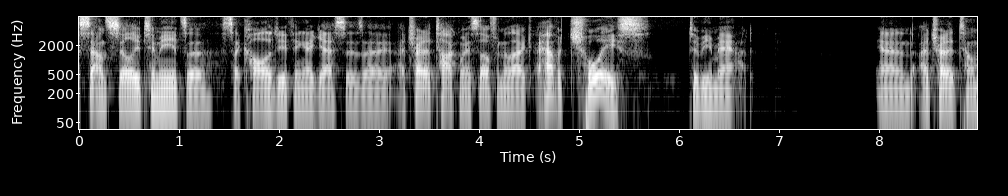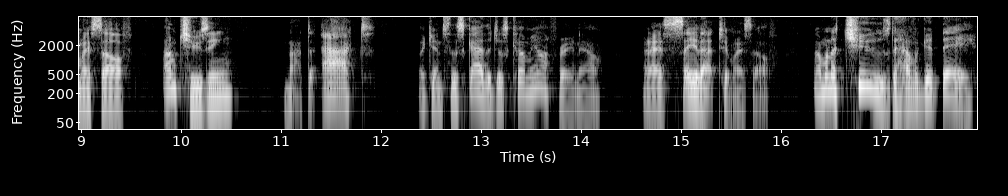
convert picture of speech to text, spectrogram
sounds silly to me, it's a psychology thing, I guess, is I, I try to talk myself into like, I have a choice to be mad. And I try to tell myself, I'm choosing not to act against this guy that just cut me off right now. And I say that to myself. I'm going to choose to have a good day.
